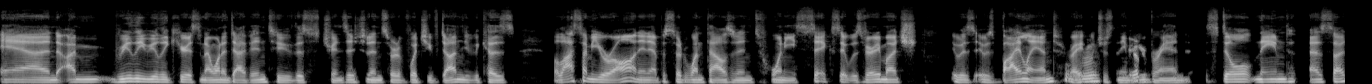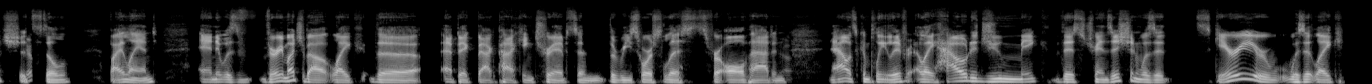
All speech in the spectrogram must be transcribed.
And I'm really, really curious, and I want to dive into this transition and sort of what you've done because the last time you were on in episode 1026, it was very much it was it was Byland, right, Mhm. which was the name Yep. of your brand, still named as such. It's Yep. still Byland, and it was very much about like the epic backpacking trips and the resource lists for all that. And now it's completely different. Like, how did you make this transition? Was it scary or was it like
